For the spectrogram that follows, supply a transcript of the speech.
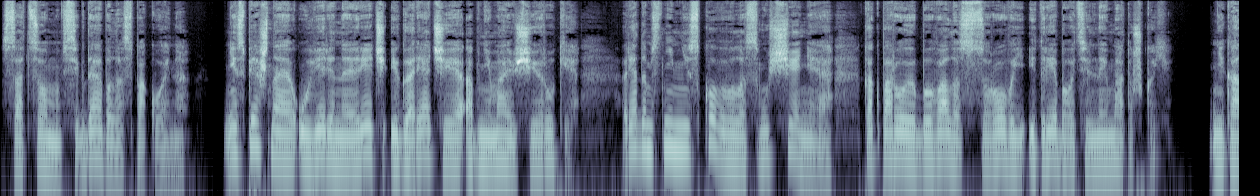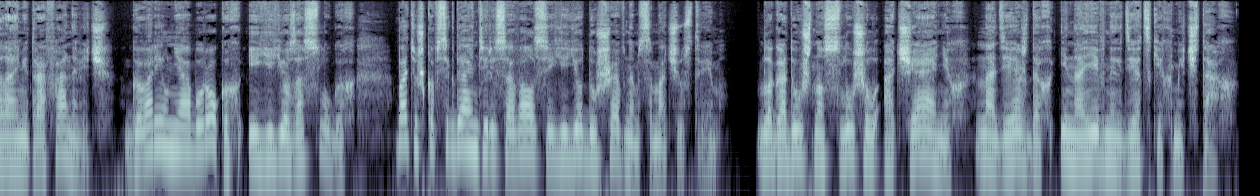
С отцом всегда было спокойно. Неспешная, уверенная речь и горячие, обнимающие руки. Рядом с ним не сковывало смущение, как порою бывало с суровой и требовательной матушкой. Николай Митрофанович говорил не об уроках и ее заслугах. Батюшка всегда интересовался ее душевным самочувствием. Благодушно слушал о чаяниях, надеждах и наивных детских мечтах.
